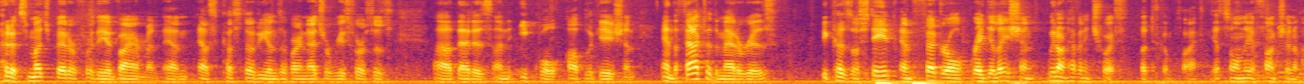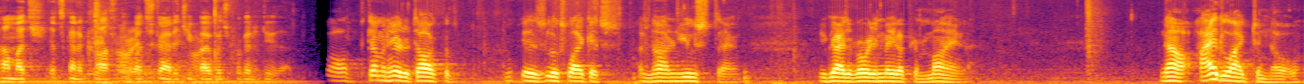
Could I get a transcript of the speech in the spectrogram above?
but it's much better for the environment. And as custodians of our natural resources, uh, that is an equal obligation. And the fact of the matter is, because of state and federal regulation, we don't have any choice but to comply. It's only a function of how much it's going to cost and what strategy by which we're going to do that. Well, coming here to talk is, looks like it's a non-use thing. You guys have already made up your mind. Now, I'd like to know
